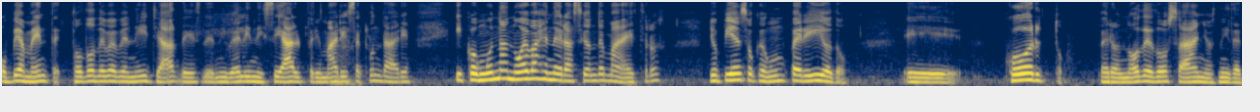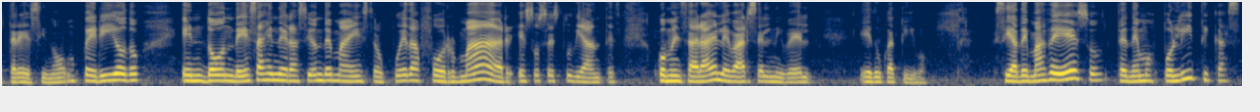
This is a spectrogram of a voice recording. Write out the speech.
obviamente todo debe venir ya desde nivel inicial, primaria y secundaria, y con una nueva generación de maestros, yo pienso que en un periodo eh, corto, pero no de dos años ni de tres, sino un periodo en donde esa generación de maestros pueda formar esos estudiantes, comenzará a elevarse el nivel educativo. Si además de eso tenemos políticas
